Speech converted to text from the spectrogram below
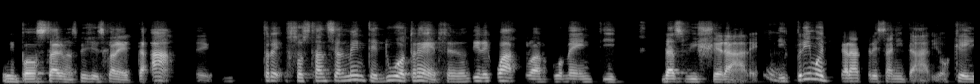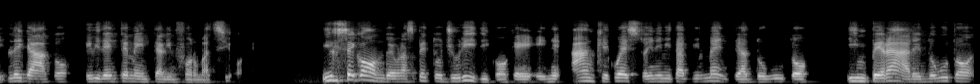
impostare una specie di scaletta, ha eh, tre, sostanzialmente due o tre, se non dire quattro argomenti da sviscerare. Mm. Il primo è di carattere sanitario, okay, legato evidentemente all'informazione. Il secondo è un aspetto giuridico che anche questo inevitabilmente ha dovuto imperare, dovuto,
